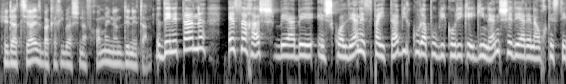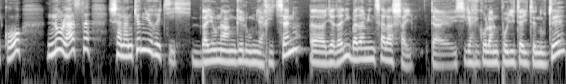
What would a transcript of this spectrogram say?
hedatzea ez bakarri basena mainan denetan. Denetan ez ahas BAB eskualdean ezpaita bilkura publikorik eginen sedearen aurkesteko nolaz San Antion Duruti. Baiona angelu miarritzen, uh, jadanik badamintza lasai. Eta izigarriko lan polita egiten dute,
